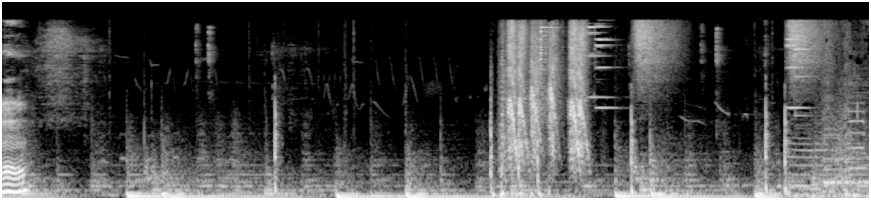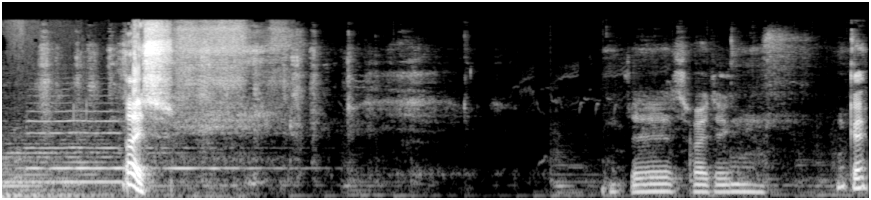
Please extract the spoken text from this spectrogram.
Hello? Nice. This fighting. Okay.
